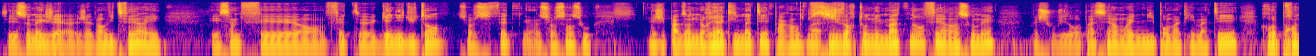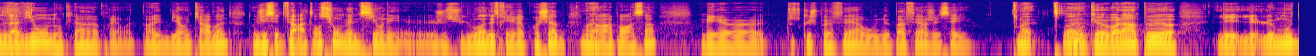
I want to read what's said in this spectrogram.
c'est des sommets que j'avais envie de faire et, et ça me fait en fait euh, gagner du temps sur le, fait, sur le sens où j'ai pas besoin de me réacclimater. Par exemple, Ouais. si je veux retourner maintenant faire un sommet, bah, je suis obligé de repasser un mois et demi pour m'acclimater, reprendre l'avion. Donc là, après, on va te parler de bilan carbone. Donc j'essaie de faire attention, même si on est, euh, je suis loin d'être irréprochable Ouais. par rapport à ça. Mais euh, tout ce que je peux faire ou ne pas faire, j'essaye. Ouais. ouais. Donc euh, voilà un peu euh, les- le, le mood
